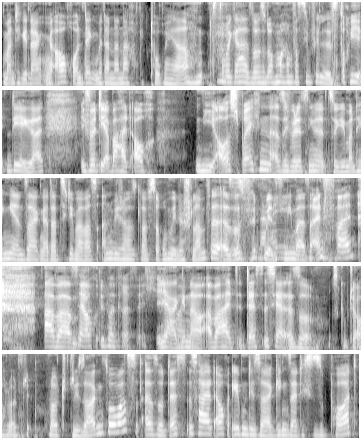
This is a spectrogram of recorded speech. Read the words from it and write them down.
manche Gedanken auch und denke mir dann danach, Victoria, ist doch egal, soll sie doch machen, was sie will, ist doch dir egal. Ich würde die aber halt auch nie aussprechen. Also ich würde jetzt nie zu jemand hingehen und sagen, da zieh dir mal was an, wie läufst du da rum wie eine Schlampe. Also es würde mir jetzt niemals einfallen. Aber das ist ja auch übergriffig. Ja, genau. Aber halt, das ist ja, also es gibt ja auch Leute, Leute, die sagen sowas. Also das ist halt auch eben dieser gegenseitige Support.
